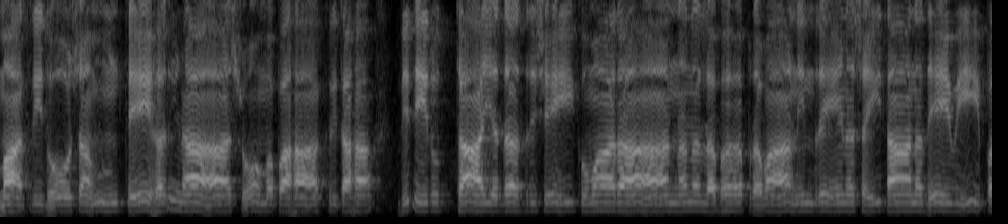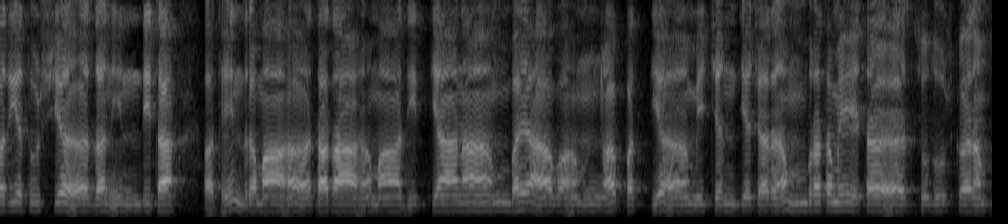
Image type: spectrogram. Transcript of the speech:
मातृदोषं ते हरिणा सोमपः कृतः दितिरुत्थाय ददृशे कुमाराननलभप्रभानिन्द्रेण सहितान् देवी पर्यतुष्य दनिन्दिता। अथेन्द्रमाः तताहमादित्यानां भयावहम् अपत्यमिचन्त्यचरं व्रतमेतत् सुदुष्करम्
